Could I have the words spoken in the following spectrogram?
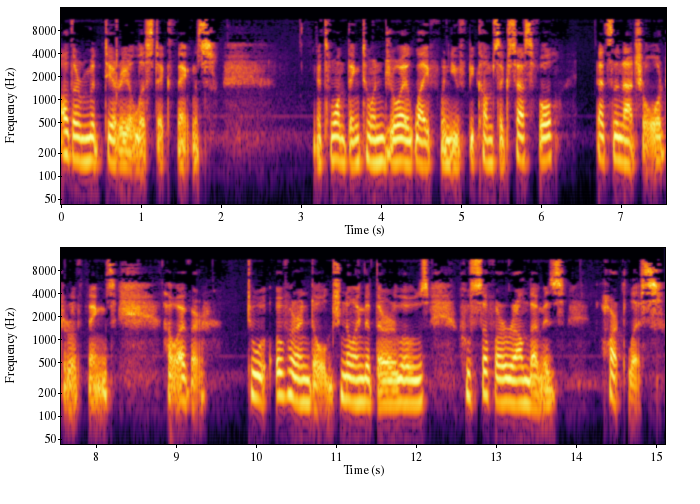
other materialistic things. It's one thing to enjoy life when you've become successful. That's the natural order of things. However, to overindulge knowing that there are those who suffer around them is heartless.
